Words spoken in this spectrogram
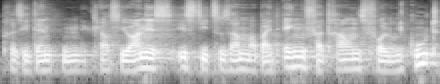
Präsidenten Klaus Ioannis, ist die Zusammenarbeit eng, vertrauensvoll und gut.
